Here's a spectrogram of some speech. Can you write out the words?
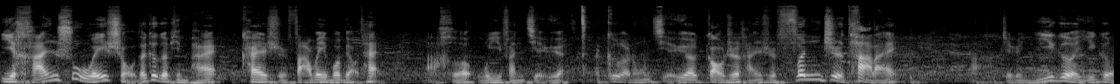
以韩束为首的各个品牌开始发微博表态。啊，和吴亦凡解约，各种解约告知函是纷至沓来，啊，这个一个一个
